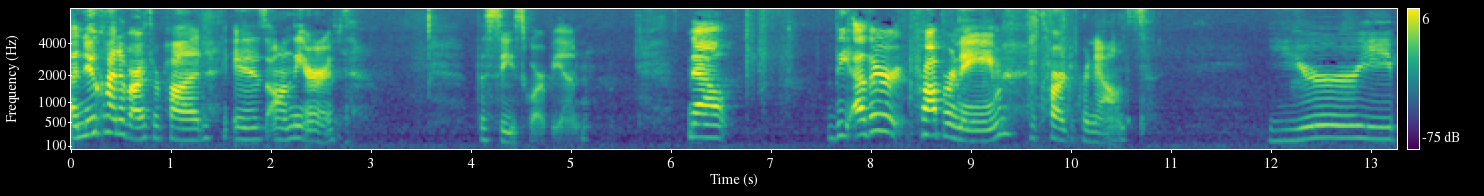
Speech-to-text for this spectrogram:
A new kind of arthropod is on the earth, the sea scorpion. Now, the other proper name, it's hard to pronounce, Eurypterida.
